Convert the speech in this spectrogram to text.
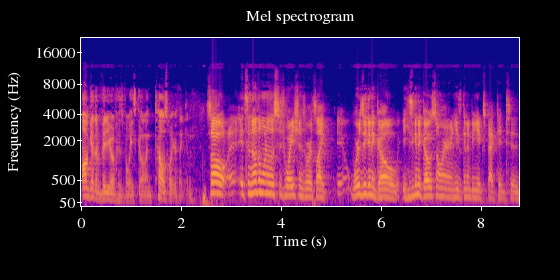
I'll get a video of his voice going. Tell us what you're thinking. So it's another one of those situations where it's like, where's he gonna go? He's gonna go somewhere and he's gonna be expected to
